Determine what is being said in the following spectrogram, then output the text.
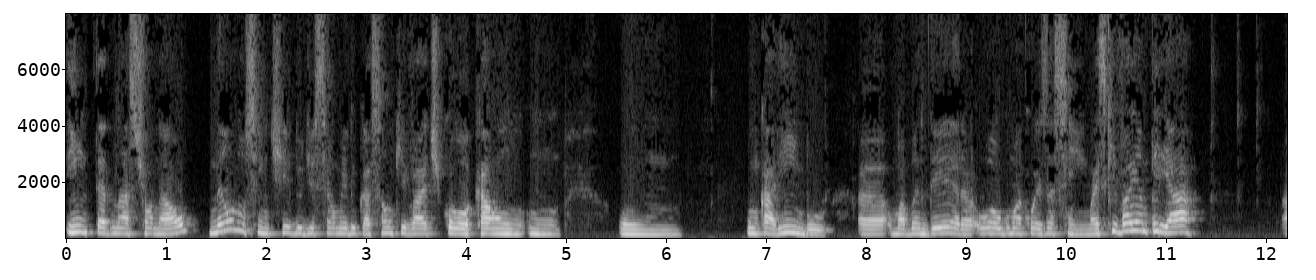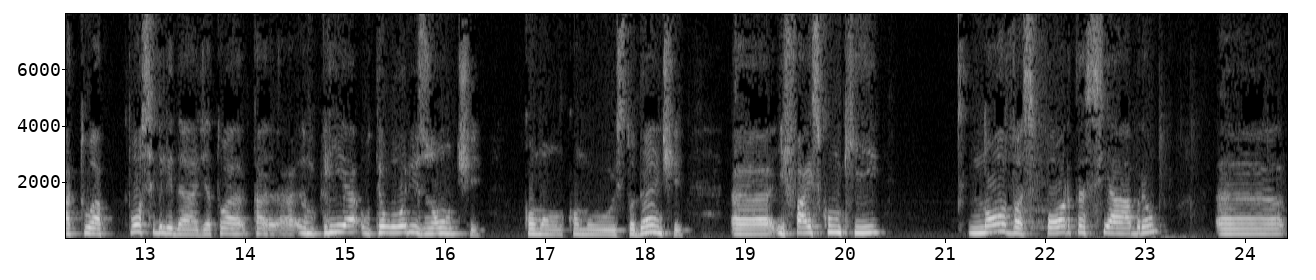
internacional, não no sentido de ser uma educação que vai te colocar um, um, um, um carimbo, uh, uma bandeira ou alguma coisa assim, mas que vai ampliar a tua possibilidade, a tua, amplia o teu horizonte como, como estudante uh, e faz com que novas portas se abram uh,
